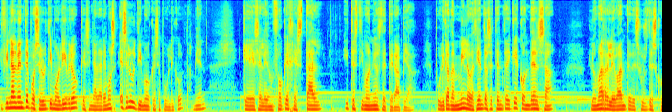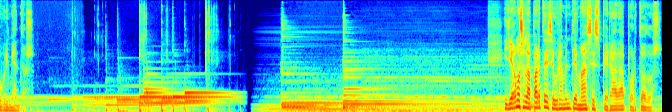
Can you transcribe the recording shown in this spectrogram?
Y finalmente, pues el último libro que señalaremos es el último que se publicó también, que es el enfoque gestal y testimonios de terapia, publicado en 1970 y que condensa lo más relevante de sus descubrimientos. Y llegamos a la parte seguramente más esperada por todos,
